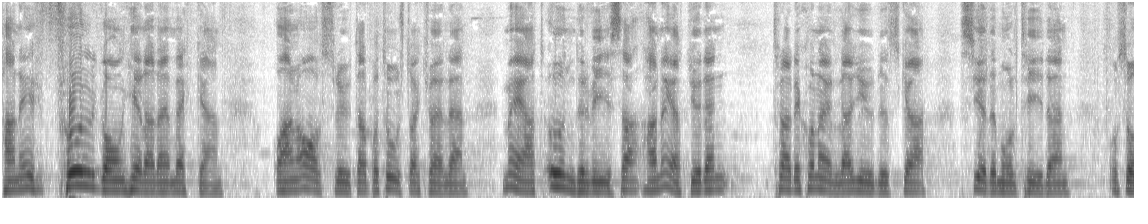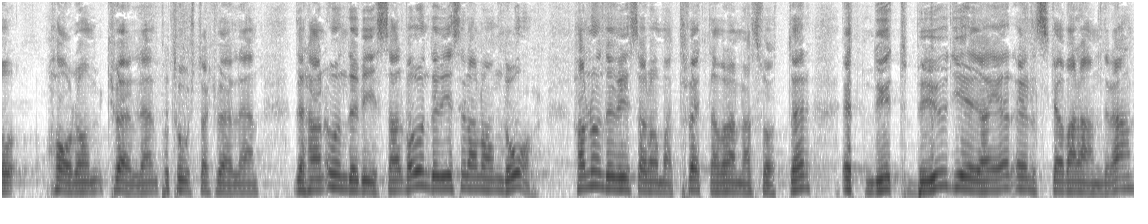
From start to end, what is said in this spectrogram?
Han är i full gång hela den veckan. Och han avslutar på torsdagskvällen med att undervisa. Han äter ju den traditionella judiska sedemåltiden och så har de kvällen på torsdagskvällen där han undervisar. Vad undervisar han om då? Han undervisar om att tvätta varandras fötter. Ett nytt bud ger jag er, älska varandra.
